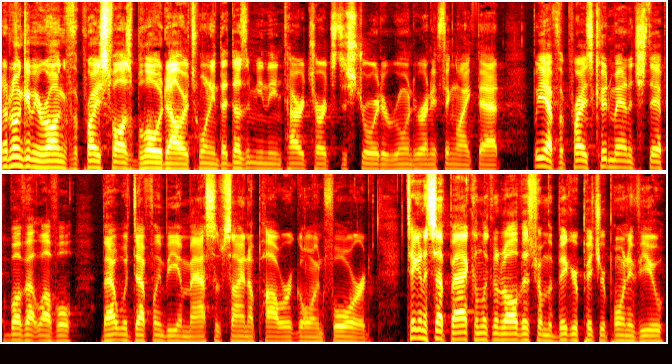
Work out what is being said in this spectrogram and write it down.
Now, don't get me wrong, if the price falls below $1.20, that doesn't mean the entire chart's destroyed or ruined or anything like that. But yeah, if the price could manage to stay up above that level, that would definitely be a massive sign of power going forward. Taking a step back and looking at all this from the bigger picture point of view,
